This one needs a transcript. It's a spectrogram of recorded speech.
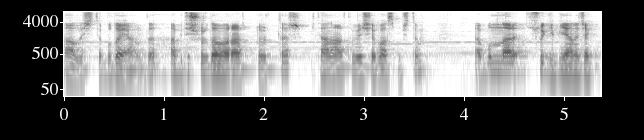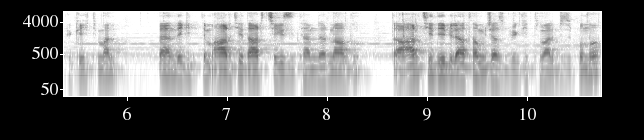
al işte bu da yandı. Ha bir de şurada var artı 4'ler. Bir tane artı 5'e basmıştım. Ya bunlar su gibi yanacak büyük ihtimal. Ben de gittim artı 7 artı 8 itemlerini aldım. Daha artı 7'ye bile atamayacağız büyük ihtimal biz bunu.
